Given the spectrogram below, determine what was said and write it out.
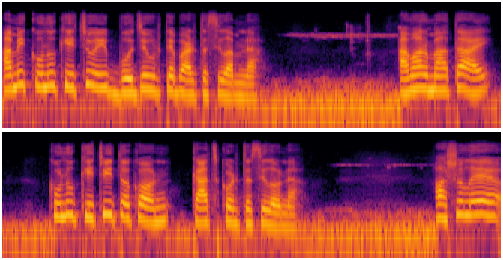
আমি কোনো কিছুই বুঝে উঠতে পারতেছিলাম না। আমার মাথায় কোনো কিছুই তখন কাজ করতেছিল না। আসলে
